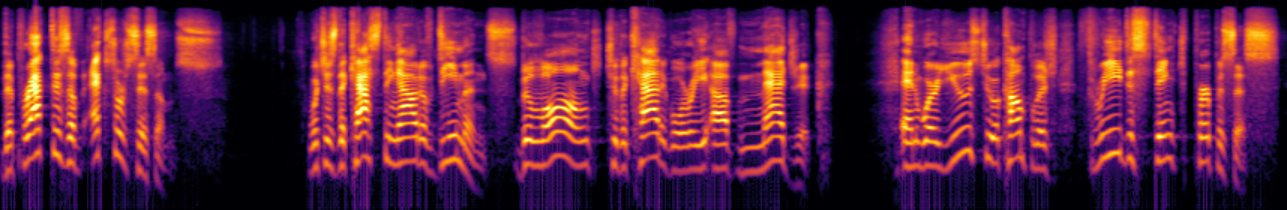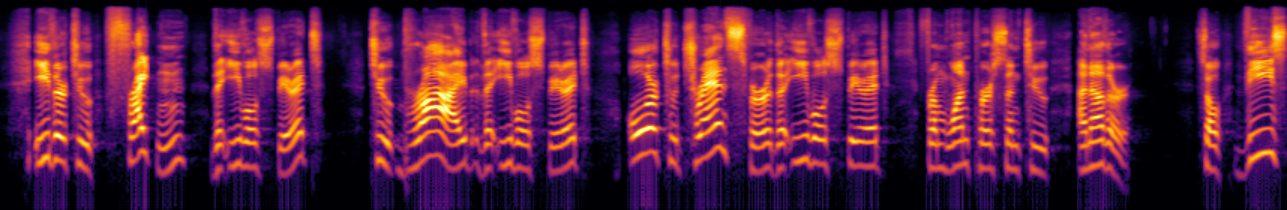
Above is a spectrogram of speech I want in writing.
The practice of exorcisms, which is the casting out of demons, belonged to the category of magic and were used to accomplish three distinct purposes either to frighten the evil spirit, to bribe the evil spirit, or to transfer the evil spirit from one person to another. So these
